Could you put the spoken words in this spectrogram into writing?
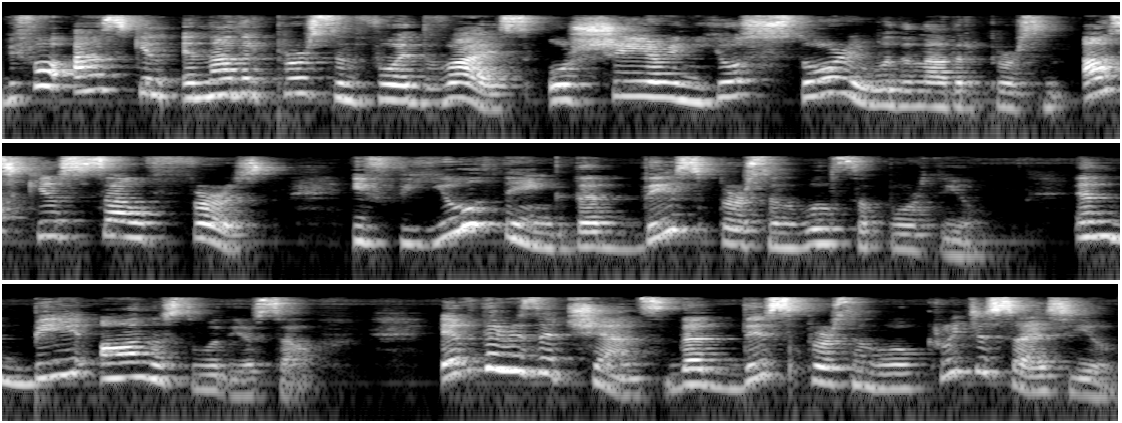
Before asking another person for advice or sharing your story with another person, ask yourself first if you think that this person will support you. And be honest with yourself. If there is a chance that this person will criticize you,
